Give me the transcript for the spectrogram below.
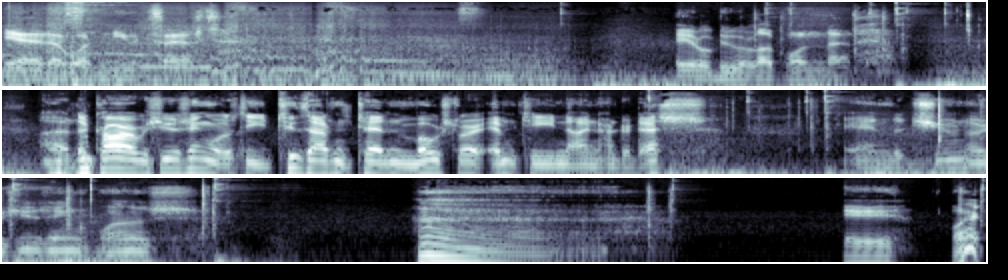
Yeah, that wasn't even fast. It'll do a lot more than that. Uh, the car I was using was the 2010 Mosler MT900S, and the tune I was using was. eh, what?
